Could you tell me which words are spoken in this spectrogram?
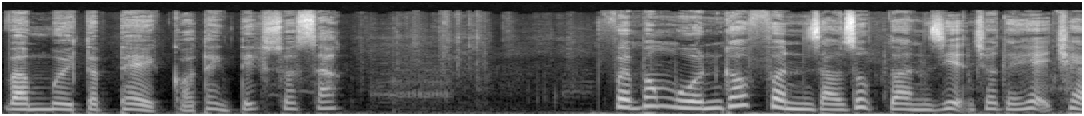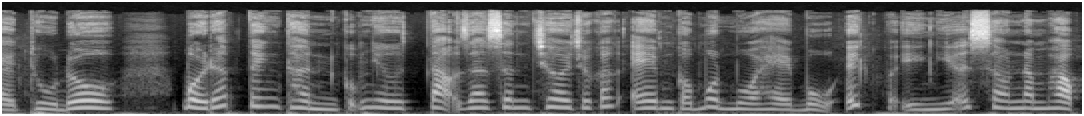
và 10 tập thể có thành tích xuất sắc. Với mong muốn góp phần giáo dục toàn diện cho thế hệ trẻ thủ đô, bồi đắp tinh thần cũng như tạo ra sân chơi cho các em có một mùa hè bổ ích và ý nghĩa sau năm học,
